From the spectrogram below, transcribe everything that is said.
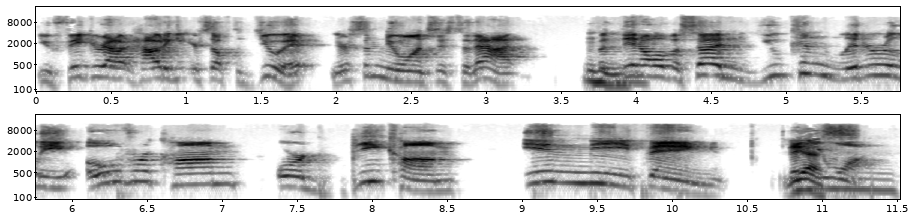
You figure out how to get yourself to do it. There's some nuances to that. But Mhm. then all of a sudden, you can literally overcome or become anything that Yes. you want.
